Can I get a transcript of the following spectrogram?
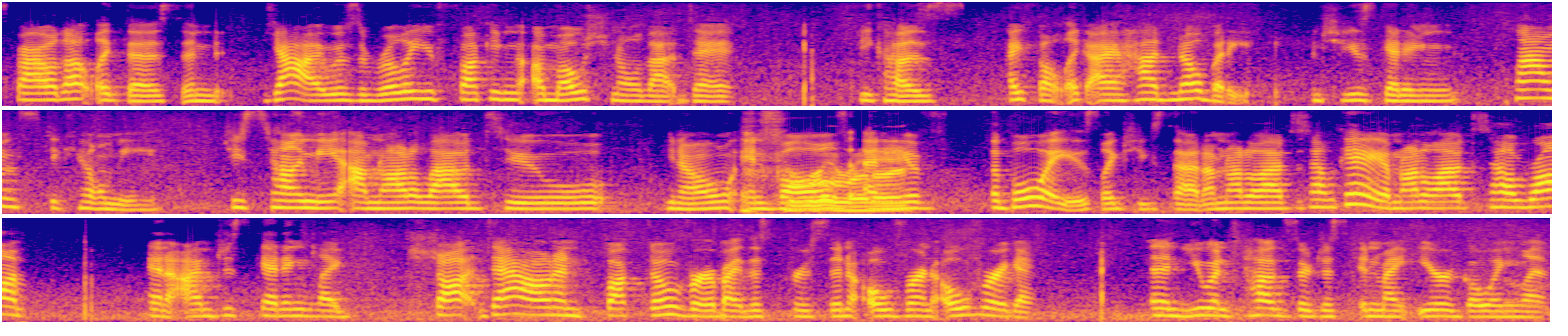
spiraled out like this. And yeah, I was really fucking emotional that day because I felt like I had nobody. And she's getting clowns to kill me. She's telling me I'm not allowed to, you know, involve right? any of the boys, like she said. I'm not allowed to tell Kay. I'm not allowed to tell Ron. And I'm just getting like shot down and fucked over by this person over and over again. And you and Tugs are just in my ear going like,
